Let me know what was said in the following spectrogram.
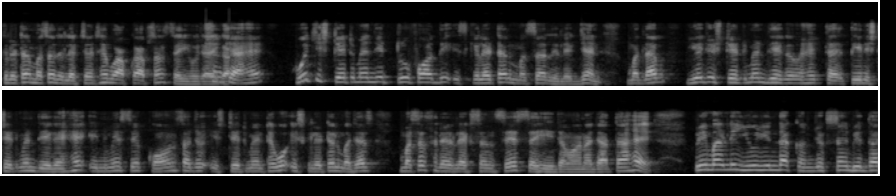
स्केलेटल मसल रिलेक्जेंट है वो आपका ऑप्शन सही हो जाए जाएगा क्या अच्छा, अच्छा, है which statement is true for the skeletal muscle relaxant मतलब ये जो स्टेटमेंट दिए गए हैं तीन स्टेटमेंट दिए गए हैं इनमें से कौन सा जो स्टेटमेंट है वो स्केलेटल मजल मसल रिलेक्शन से सही जमाना जाता है primarily use in the conjunction with the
